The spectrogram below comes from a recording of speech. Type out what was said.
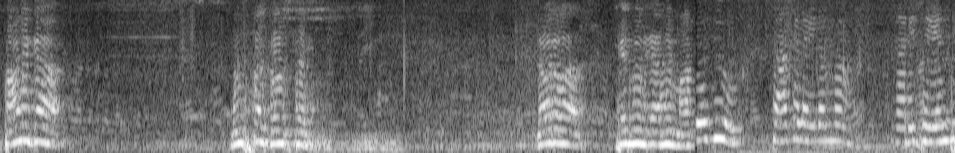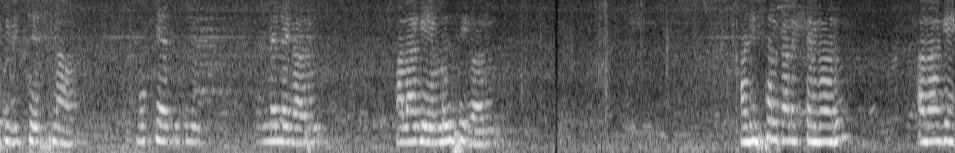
స్థానిక మున్సిపల్ కౌన్సిలర్స్ గౌరవ చైర్మన్ గారిని రోజు చాకల ఐలమ్మ గారి జయంతికి విచ్చేసిన ముఖ్య అతిథులు ఎమ్మెల్యే గారు అలాగే ఎమ్మెల్సీ గారు అడిషనల్ కలెక్టర్ గారు అలాగే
